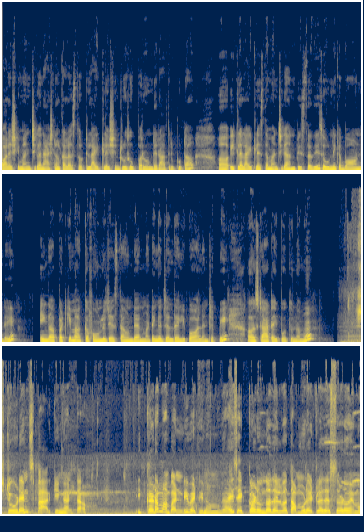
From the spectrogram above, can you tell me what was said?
కాలేజ్కి మంచిగా నేషనల్ కలర్స్ తోటి లైట్లు వేసిండ్రు సూపర్ ఉండే రాత్రిపూట. ఇట్లా లైట్లు వేస్తే మంచిగా అనిపిస్తుంది. చూడనీకే బాగుండే. ఇంకా అప్పటికి మా అక్క ఫోన్లు చేస్తూ ఉండే అనమాట ఇంకా జల్దీ వెళ్ళిపోవాలని చెప్పి స్టార్ట్ అయిపోతున్నాము. స్టూడెంట్స్ పార్కింగ్ అంట. ఇక్కడ మా బండి పెట్టినాము గాయస్ ఎక్కడ ఉందో తెలియదు తమ్ముడు ఎట్లా తెస్తాడో ఏమో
